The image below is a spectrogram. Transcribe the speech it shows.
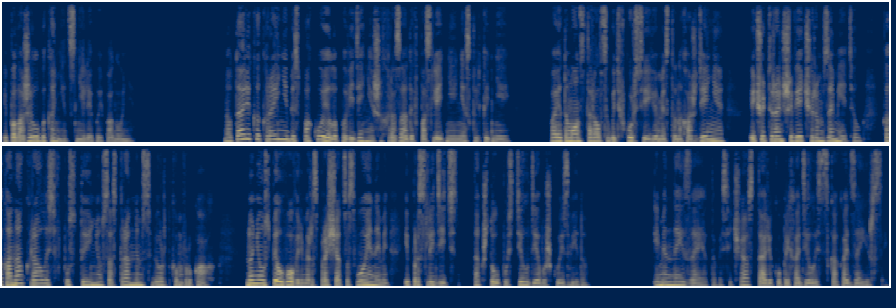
и положил бы конец нелепой погоне. Но Тарика крайне беспокоило поведение Шахразады в последние несколько дней, поэтому он старался быть в курсе ее местонахождения и чуть раньше вечером заметил, как она кралась в пустыню со странным свертком в руках, но не успел вовремя распрощаться с воинами и проследить, так что упустил девушку из виду. Именно из-за этого сейчас Тарику приходилось скакать за Ирсой.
